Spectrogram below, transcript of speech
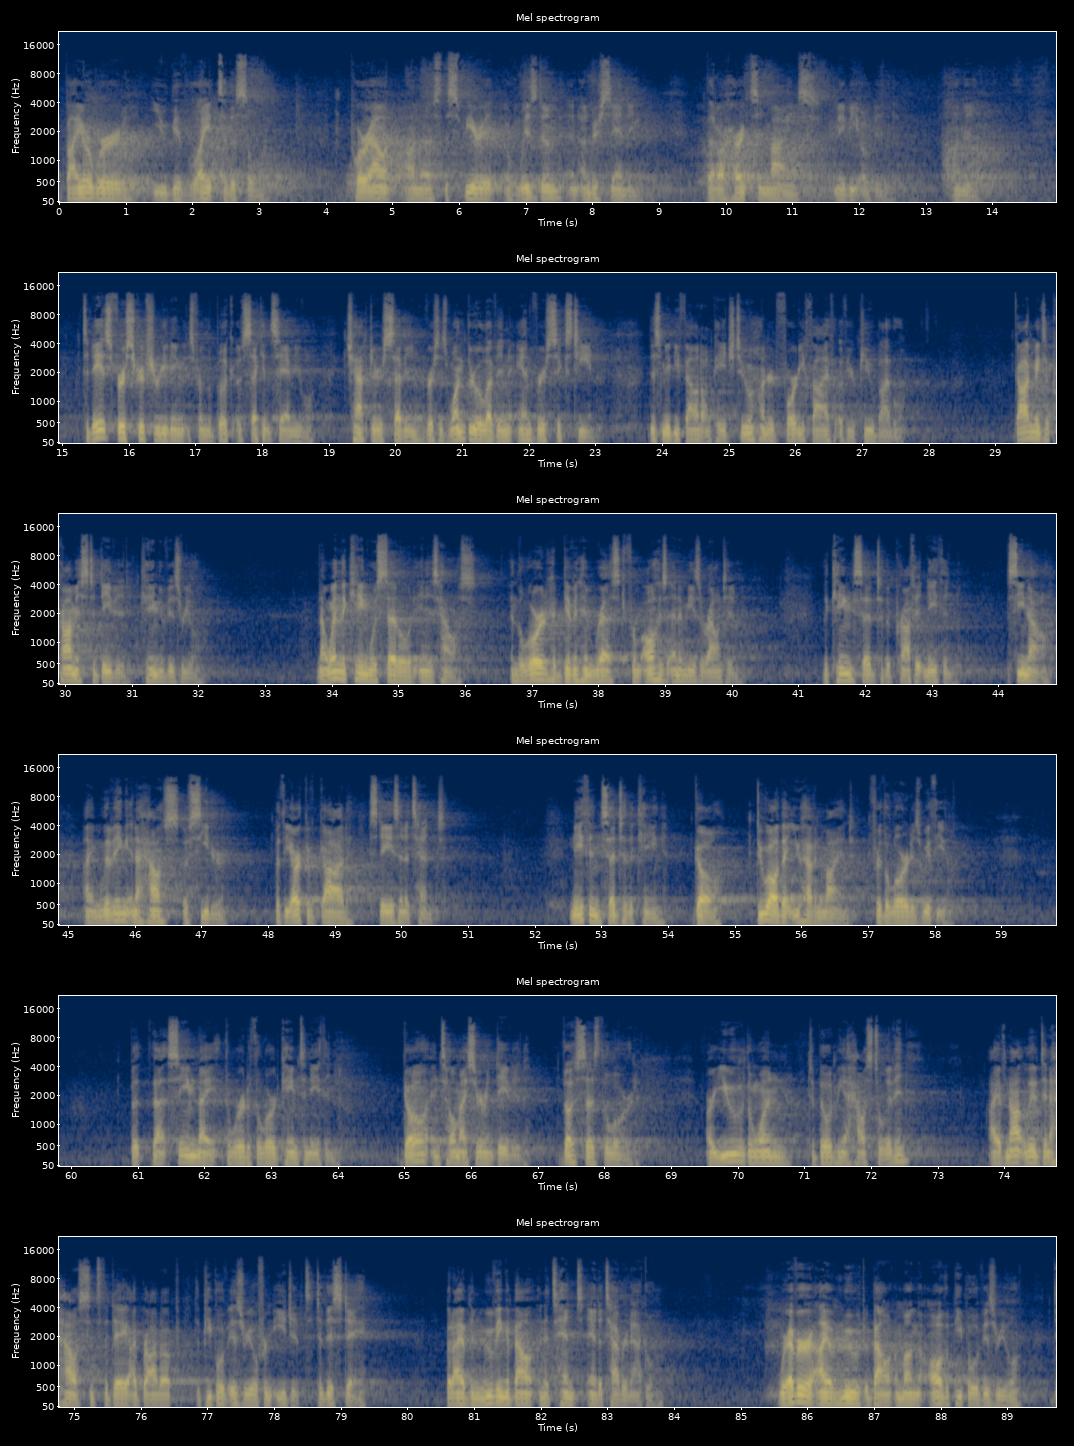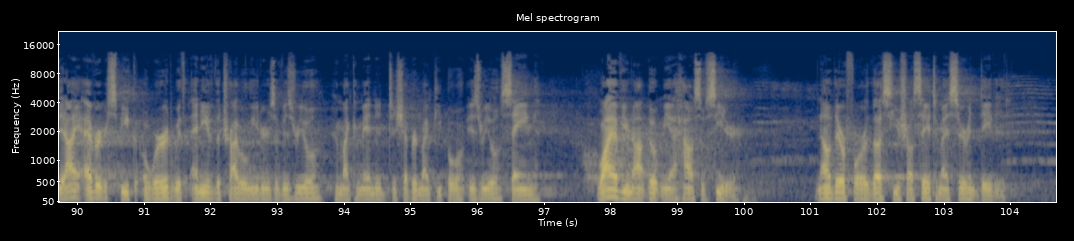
by your word you give light to the soul. Pour out on us the spirit of wisdom and understanding, that our hearts and minds may be opened. Amen. Today's first scripture reading is from the book of 2 Samuel chapter 7, verses 1 through 11, and verse 16. This may be found on page 245 of your Pew Bible. God makes a promise to David, king of Israel. Now, when the king was settled in his house, and the Lord had given him rest from all his enemies around him, the king said to the prophet Nathan, See now, I am living in a house of cedar but the ark of God stays in a tent. Nathan said to the king, Go, do all that you have in mind, for the Lord is with you. But that same night, the word of the Lord came to Nathan Go and tell my servant David, Thus says the Lord, Are you the one to build me a house to live in? I have not lived in a house since the day I brought up the people of Israel from Egypt to this day. But I have been moving about in a tent and a tabernacle. Wherever I have moved about among all the people of Israel, did I ever speak a word with any of the tribal leaders of Israel, whom I commanded to shepherd my people Israel, saying, Why have you not built me a house of cedar? Now, therefore, thus you shall say to my servant David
